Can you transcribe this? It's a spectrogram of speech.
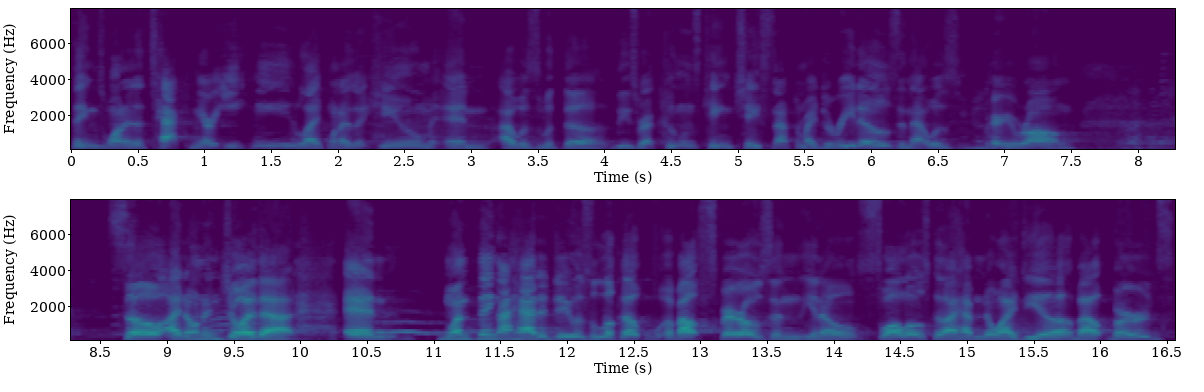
things wanted to attack me or eat me, like when I was at Hume and I was with the these raccoons came chasing after my Doritos, and that was very wrong. So I don't enjoy that. And one thing I had to do is look up about sparrows and you know swallows because I have no idea about birds.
